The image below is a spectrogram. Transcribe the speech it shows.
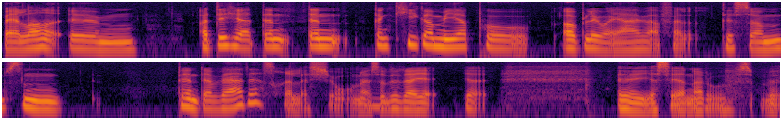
balleret. Øhm, og det her, den, den, den kigger mere på, oplever jeg i hvert fald, det som sådan, den der hverdagsrelation. Mm. Altså det der, jeg, jeg, øh, jeg ser, når du øh,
